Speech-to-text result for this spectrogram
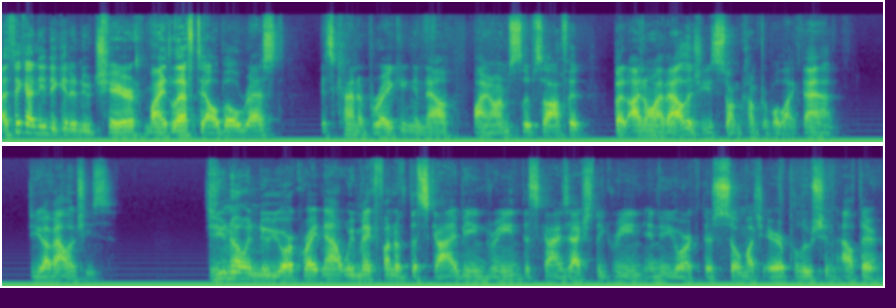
I think I need to get a new chair. My left elbow rest is kind of breaking, and now my arm slips off it. But I don't have allergies, so I'm comfortable like that. Do you have allergies? Do you know in New York right now, we make fun of the sky being green? The sky is actually green in New York. There's so much air pollution out there.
